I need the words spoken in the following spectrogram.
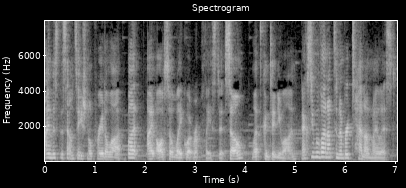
I miss the Soundsational Parade a lot, but I also like what replaced it, so let's continue on. Next we move on up to number 10 on my list,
